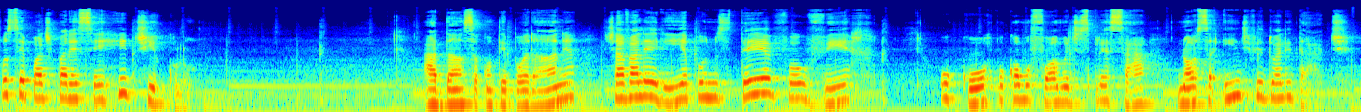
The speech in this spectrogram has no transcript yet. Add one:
você pode parecer ridículo. A dança contemporânea já valeria por nos devolver o corpo como forma de expressar nossa individualidade.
